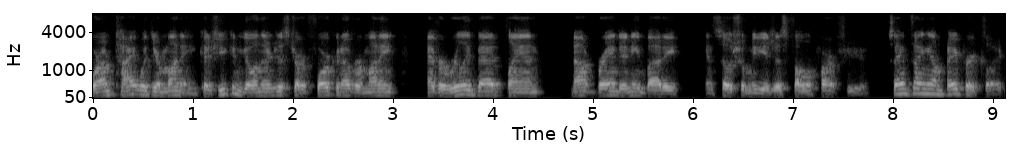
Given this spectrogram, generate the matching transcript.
where I'm tight with your money because you can go in there and just start forking over money, have a really bad plan, not brand anybody, and social media just fall apart for you. Same thing on pay per click.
